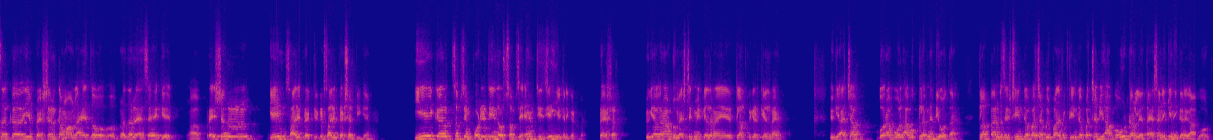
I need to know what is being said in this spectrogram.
تک یہ پریشر کا معاملہ ہے، تو بردر ایسے ہے کہ پریشر گیم ساری کرکٹ ساری پریشر کی گیم ہے۔ یہ ایک سب سے امپورٹنٹ چیز اور سب سے اہم چیز یہی ہے کرکٹ میں پریشر کیونکہ اگر آپ ڈومیسٹک میں کھیل رہے ہیں کلب کرکٹ کھیل رہے ہیں، کیونکہ اچھا بورا بول آپ کو کلب میں بھی ہوتا ہے۔ کلب کا انڈر سکسٹین کا بچہ، کوئی پانچ ففٹین کا بچہ بھی آپ کو آؤٹ کر لیتا ہے، ایسا نہیں کہ نہیں کرے گا آپ کو آؤٹ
